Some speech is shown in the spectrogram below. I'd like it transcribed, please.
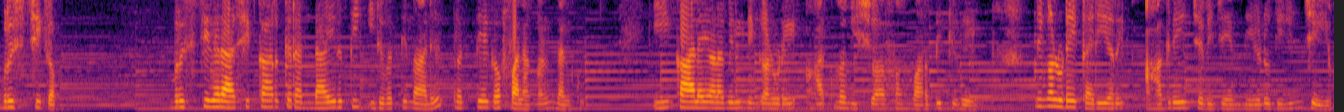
വൃശ്ചികം. വൃശ്ചിക രാശിക്കാർക്ക് രണ്ടായിരത്തി ഇരുപത്തിനാല് പ്രത്യേക ഫലങ്ങൾ നൽകും. ഈ കാലയളവിൽ നിങ്ങളുടെ ആത്മവിശ്വാസം വർദ്ധിക്കുകയും നിങ്ങളുടെ കരിയറിൽ ആഗ്രഹിച്ച വിജയം നേടുകയും ചെയ്യും.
